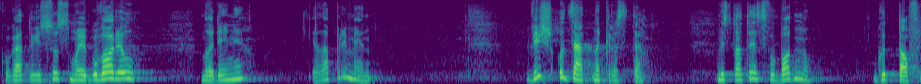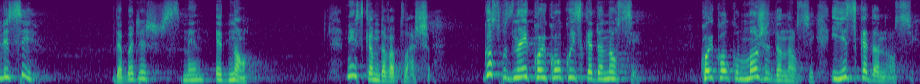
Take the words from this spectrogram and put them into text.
Когато Исус му е говорил, младене, ела при мен. Виж отзад на кръста. Местото е свободно. Готов ли си да бъдеш с мен едно? Не искам да въплаша. Господ знае кой колко иска да носи. Кой колко може да носи и иска да носи.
